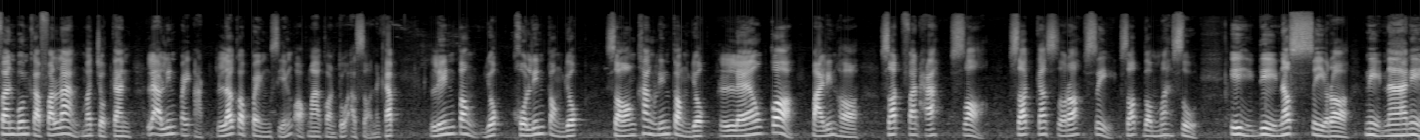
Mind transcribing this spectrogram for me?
ฟันบนกับฟันล่างมาจดกัน และเอาลิ้นไปอัด แล้วก็เปล่งเสียงออกมาก่อนตัวอักษรนะครับ ลิ้นต้องยกโคนลิ้นต้องยกสองข้างลิ้นต้องยก แล้วก็ปลายลิ้นห่อซอดฟัตฮะซอซอดกัสรอซีซอดดอมมะสูอีดีนัสซีรอ นี่นานี่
